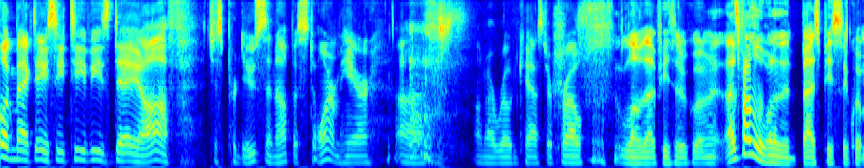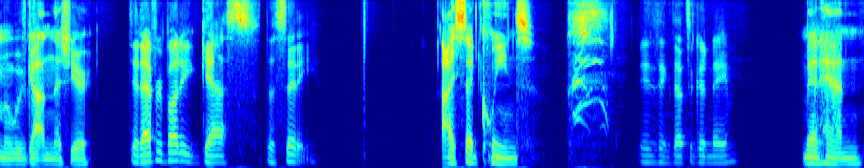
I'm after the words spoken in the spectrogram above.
Welcome back to ACTV's Day Off. Just producing up a storm here uh, on our RODECaster Pro. Love that piece of equipment. That's probably one of the best pieces of equipment we've gotten this year. Did everybody guess the city? I said Queens, Do you think that's a good name? Manhattan.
